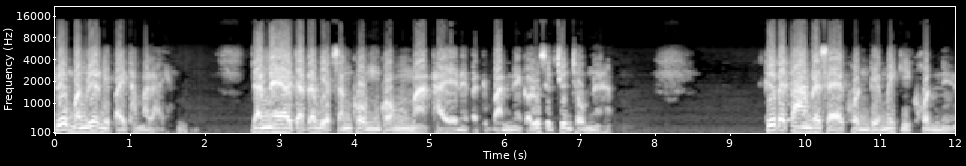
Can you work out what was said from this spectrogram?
เรื่องบางเรื่องนี้ไปทำอะไร อย่างแนวจัดระเบียบสังคมของมาไทยในปัจจุบันเนี่ยก็รู้สึกชื่นชมนะครับคือไปตามกระแสคนเพียงไม่กี่คนเนี่ย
